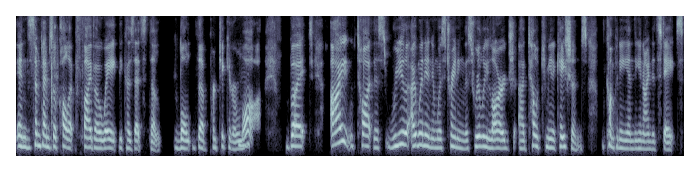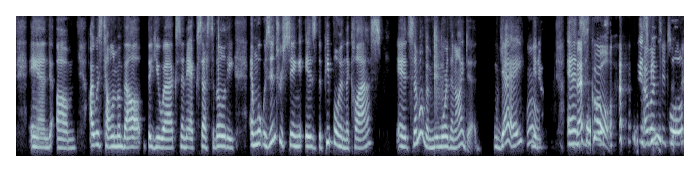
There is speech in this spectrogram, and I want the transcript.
and sometimes they'll call it 508 because that's the the particular mm-hmm. But I taught this really, I went in and was training this really large uh, telecommunications company in the United States. And um, I was telling them about the UX and accessibility. And what was interesting is the people in the class, and some of them knew more than I did. Yay. Whoa. You know, and That's so cool. it's I want really cool.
